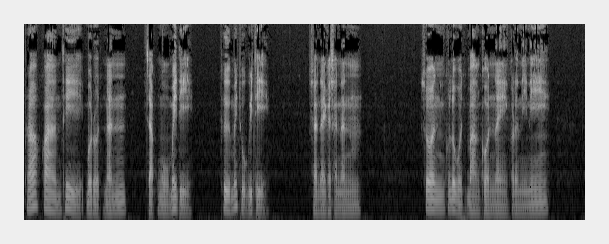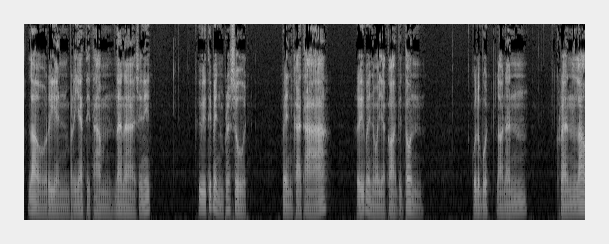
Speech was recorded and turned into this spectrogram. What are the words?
เพราะความที่บุรุษนั้นจับงูไม่ดี คือไม่ถูกวิธีฉันใดก็ฉันนั้น ส่วนกุลบุตรบางคนในกรณีนี้ เล่าเรียนปริยัติธรรม นานาชนิด คือที่เป็นพระสูตร เป็นคาถา หรือเป็นวยากรณ์เป็นต้น กุลบุตรเหล่านั้น ครั้นเล่า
